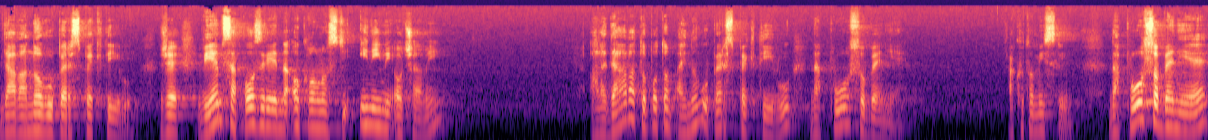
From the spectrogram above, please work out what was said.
dáva novú perspektívu. Že viem sa pozrieť na okolnosti inými očami, ale dáva to potom aj novú perspektívu na pôsobenie. Ako to myslím? Na pôsobenie,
